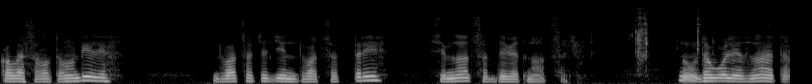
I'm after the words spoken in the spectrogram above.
колеса в автомобілі 21, 23, 17, 19. Ну, доволі, знаєте,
